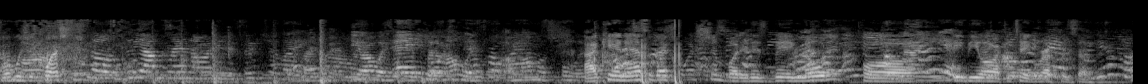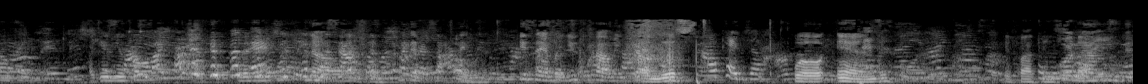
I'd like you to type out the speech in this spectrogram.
What was your question? So, do y'all plan on in the future, like, He always says, but I'm always, I'm almost full. I can't answer that question, but it is being noted for EBR to take reference of it. I gave you a call? No, he's saying, but you can call me Joe. And this okay, Joe. will end if I can. Or not use the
